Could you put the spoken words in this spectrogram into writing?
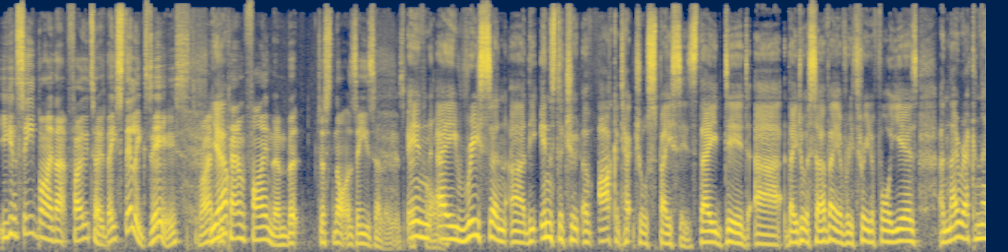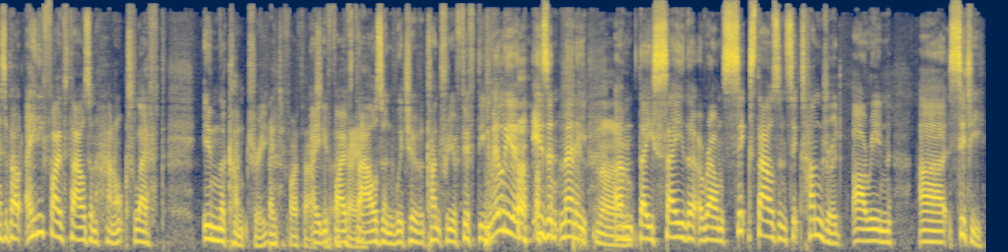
you can see by that photo they still exist, right? Yep. You can find them, but just not as easily as before. in a recent uh, the institute of architectural spaces they did uh, they do a survey every three to four years and they reckon there's about 85000 hanoks left in the country. 85,000, 85,000 which in a country of 50 million isn't many. Um, they say that around 6600 are in uh, city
